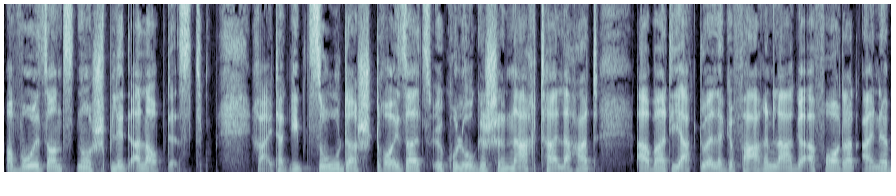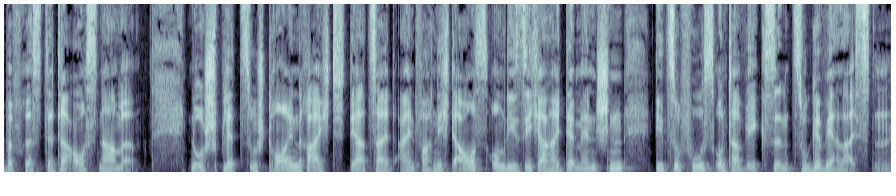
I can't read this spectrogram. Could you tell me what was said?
obwohl sonst nur Split erlaubt ist. Reiter gibt zu, dass Streusalz ökologische Nachteile hat, aber die aktuelle Gefahrenlage erfordert eine befristete Ausnahme. Nur Split zu streuen reicht derzeit einfach nicht aus, um die Sicherheit der Menschen, die zu Fuß unterwegs sind, zu gewährleisten.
